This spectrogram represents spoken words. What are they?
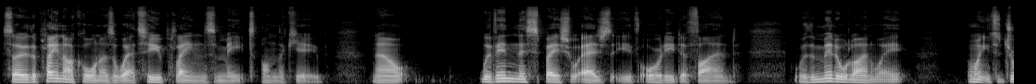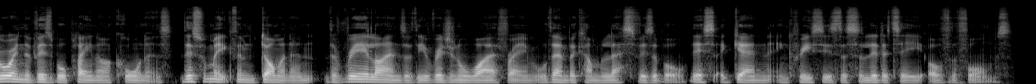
So the planar corners are where two planes meet on the cube. Now, within this spatial edge that you've already defined, with the middle line weight, I want you to draw in the visible planar corners. This will make them dominant. The rear lines of the original wireframe will then become less visible. This again increases the solidity of the forms.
